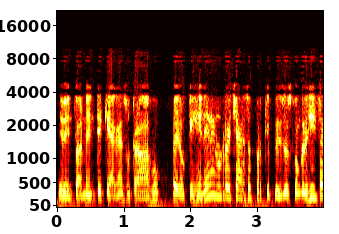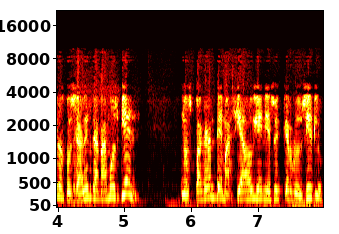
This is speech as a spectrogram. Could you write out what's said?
eventualmente que hagan su trabajo, pero que generan un rechazo porque pues los congresistas, los concejales ganamos bien nos pagan demasiado bien y eso hay que reducirlo.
